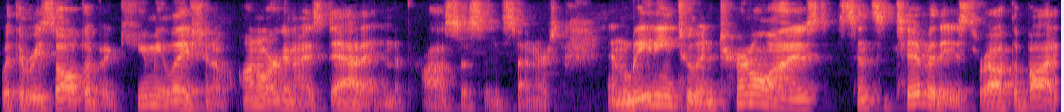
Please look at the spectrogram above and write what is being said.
with the result of accumulation of unorganized data in the processing centers and leading to internalized sensitivities throughout the body.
